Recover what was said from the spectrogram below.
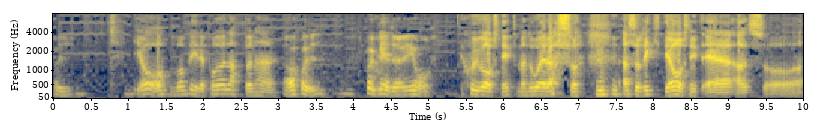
Sju? Ja, vad blir det på lappen här? Ja, sju. Sju blev det i år. Sju avsnitt, men då är det alltså... alltså riktiga avsnitt är alltså...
